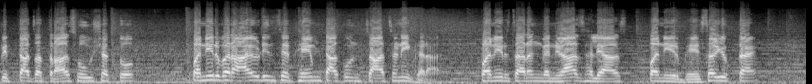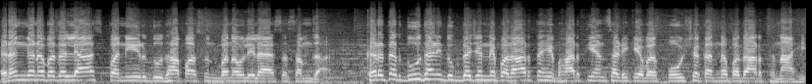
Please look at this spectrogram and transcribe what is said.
पित्ताचा त्रास होऊ शकतो. पनीरवर आयोडीनचे थेंब टाकून चाचणी करा. पनीरचा रंग निळा झाल्यास पनीर भेसळयुक्त आहे. रंग न बदलल्यास पनीर दुधापासून बनवलेलं आहे असं समजा. खरं तर दूध आणि दुग्धजन्य पदार्थ हे भारतीयांसाठी केवळ पोषक अन्न पदार्थ नाही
